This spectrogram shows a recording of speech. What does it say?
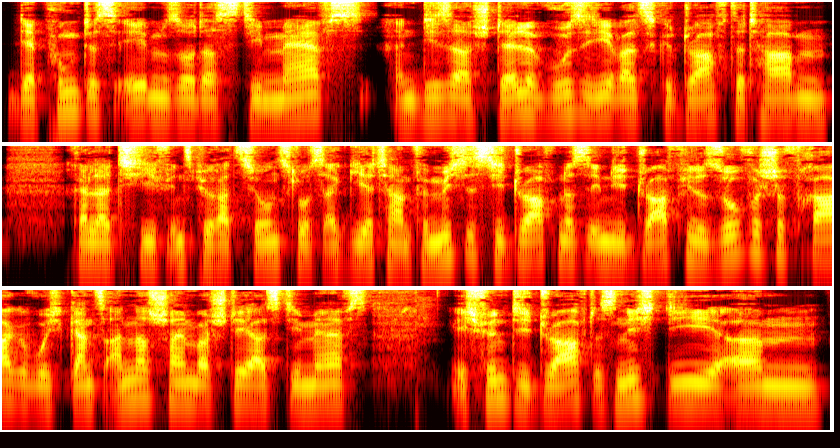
der Punkt ist eben so, dass die Mavs an dieser Stelle, wo sie jeweils gedraftet haben, relativ inspirationslos agiert haben. Für mich ist die Draft, und das ist eben die Draft-philosophische Frage, wo ich ganz anders scheinbar stehe als die Mavs. Ich finde, die Draft ist nicht die, ähm,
